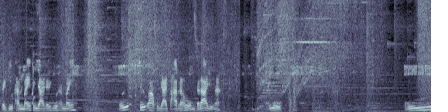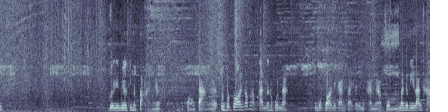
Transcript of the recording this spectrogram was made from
ไปคิวทันไหมคุณยายจะคิวทันไหมปึ๊บปึ๊บอ้าวคุณยายตายไปแล้วครับผมจะได้อยู่นะไหนอยู่อุ๊ยด้วยเลเวลที่มันต่างนะของต่างนะอุปกรณ์ก็สำคัญนะทุกคนนะอุปกรณ์ในการใส่ก็สำคัญนะครับผมมันจะมีร้านค้า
